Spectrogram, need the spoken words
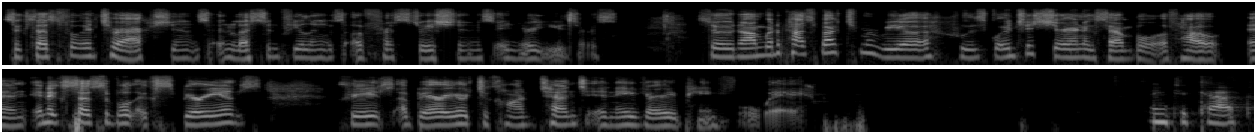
successful interactions, and lessen feelings of frustrations in your users. So now I'm going to pass back to Maria, who is going to share an example of how an inaccessible experience creates a barrier to content in a very painful way. Thank you, Kat.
